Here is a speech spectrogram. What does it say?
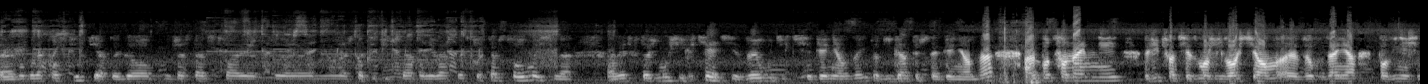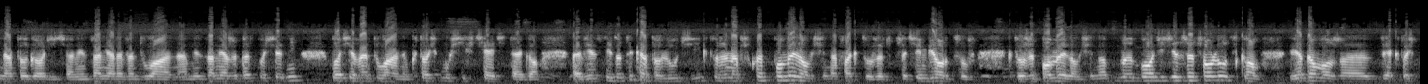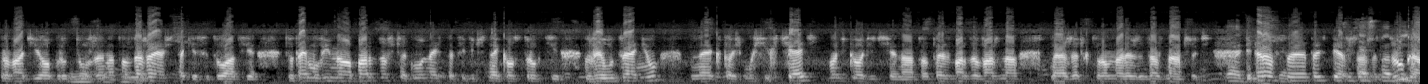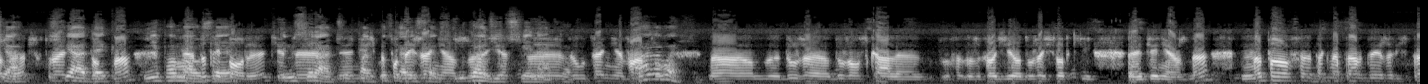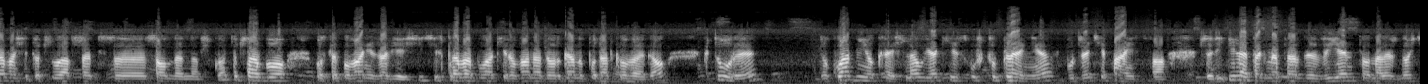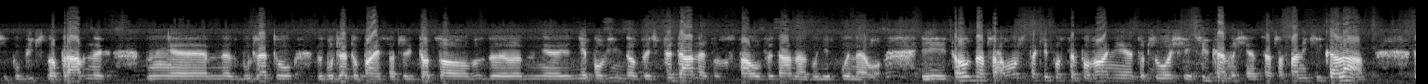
E, W ogóle konstrukcja tego przestępstwa jest e, specyficzna, ponieważ to jest przestępstwo umyślne. A więc ktoś musi chcieć wyłudzić się pieniądze i to gigantyczne pieniądze, albo co najmniej licząc się z możliwością e, wyłudzenia powinien się na to godzić, a więc zamiar ewentualny, a więc zamiarze bezpośrednim bądź ewentualnym. Ktoś musi chcieć tego, e, więc nie dotyka to ludzi, którzy na przykład pomylą się na fakturze, czy przedsiębiorców, którzy pomylą się. No błądzić jest rzeczą ludzką. Wiadomo, że jak ktoś prowadzi obrót duży, no to zdarzają się takie sytuacje. Tutaj mówimy o bardzo szczególnej, specyficznej konstrukcji wyłudzeniu. E, Ktoś musi chcieć bądź godzić się na to. To jest bardzo ważna e, rzecz, którą należy zaznaczyć. I teraz e, to jest pierwsza rzecz. Druga rzecz, która jest istotna, nie e, do tej pory, kiedy mieliśmy podejrzenia, że jest wyłudzenie VAT-u na duże, dużą skalę, że chodzi o duże środki pieniężne, no to tak naprawdę, jeżeli sprawa się toczyła przed sądem na przykład, to trzeba było postępowanie zawiesić i sprawa była kierowana do organu podatkowego, który dokładnie określał, jakie jest uszczuplenie w budżecie państwa, czyli ile tak naprawdę wyjęto należności publiczno-prawnych mm, z budżetu, z budżetu państwa, czyli to, co e, nie- nie powinno być wydane, to zostało wydane albo nie wpłynęło. I to oznaczało, że takie postępowanie toczyło się kilka miesięcy, a czasami kilka lat.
